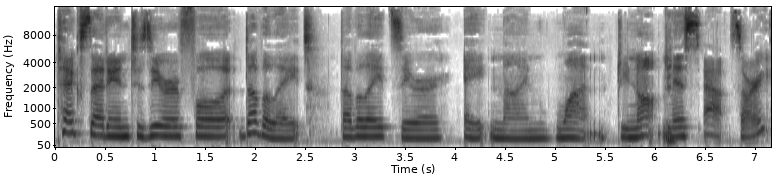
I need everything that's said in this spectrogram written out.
text that in to 0488 880 Do not miss out, sorry.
